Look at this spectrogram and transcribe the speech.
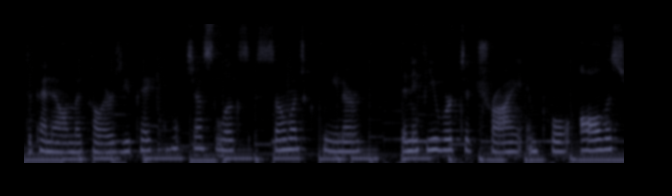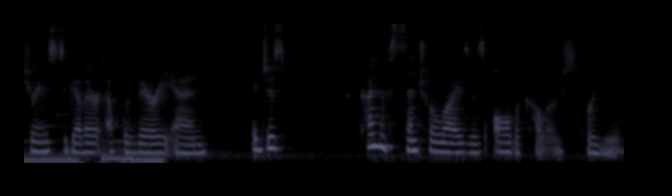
depending on the colors you pick and it just looks so much cleaner than if you were to try and pull all the strings together at the very end. It just kind of centralizes all the colors for you.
